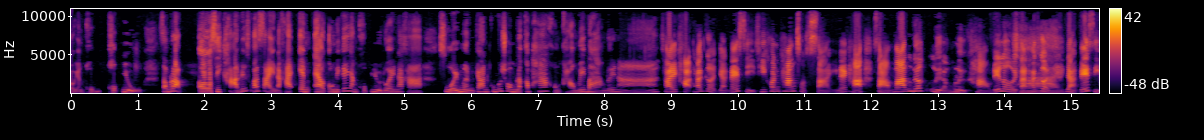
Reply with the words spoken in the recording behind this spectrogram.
L ยังครบครบอยู่สำหรับ เออสีขาวที่สุกัสใส่นะคะ ML ตรงนี้ก็ยังครบอยู่ด้วยนะคะ สวยเหมือนกันคุณผู้ชมแล้วก็ผ้าของเขาไม่บางด้วยนะ ใช่ค่ะ ถ้าเกิดอยากได้สีที่ค่อนข้างสดใสนะคะ สามารถเลือกเหลืองหรือขาวได้เลยใช่แต่ถ้าเกิดอยากได้สี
